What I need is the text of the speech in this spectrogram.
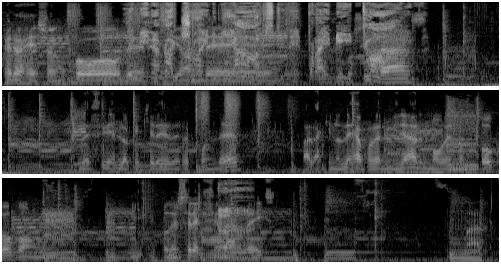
Pero... es eso, es un juego de decisión de cositas. Decides lo que quieres responder. Vale, aquí nos deja poder mirar, movernos un poco con... y poder seleccionar, ¿veis? Vale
